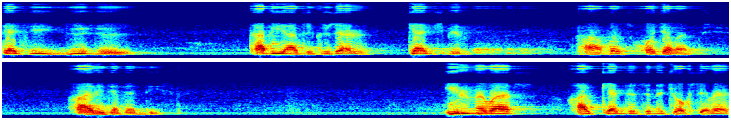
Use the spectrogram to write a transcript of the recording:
sesi, yüzü, tabiatı güzel genç bir hafız hoca varmış. Halid Efendi ismi. İlmi var. Halk kendisini çok sever.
